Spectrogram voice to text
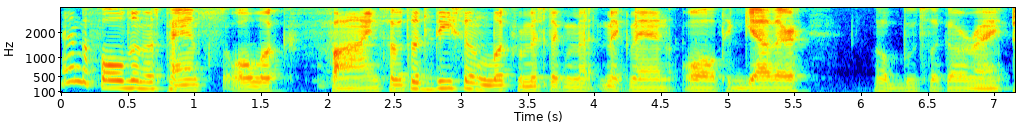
and the folds in his pants all look fine. So it's a decent look for Mr. McMahon altogether. Little boots look all right.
